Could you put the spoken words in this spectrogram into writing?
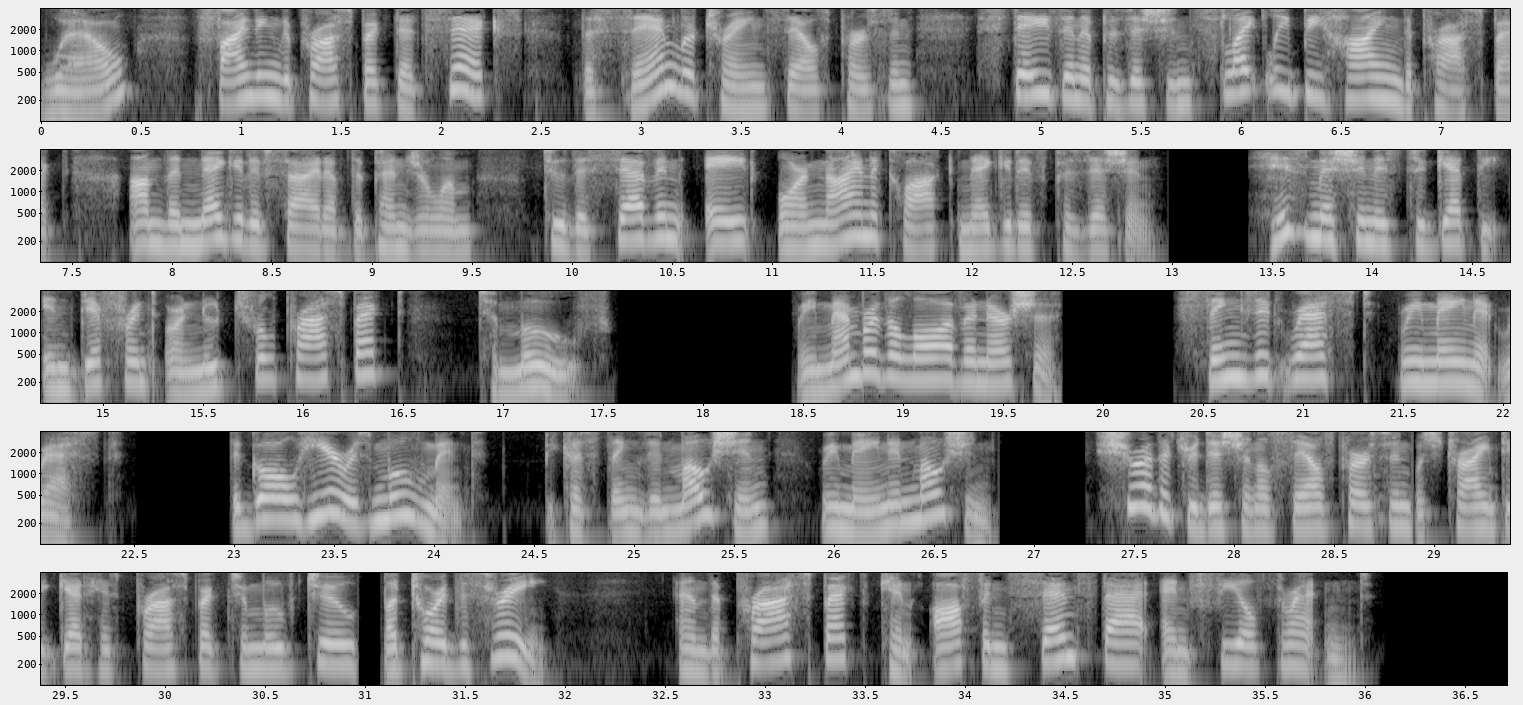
Well, finding the prospect at 6, the Sandler trained salesperson stays in a position slightly behind the prospect on the negative side of the pendulum to the 7, 8, or 9 o'clock negative position. His mission is to get the indifferent or neutral prospect to move. Remember the law of inertia. Things at rest remain at rest. The goal here is movement, because things in motion remain in motion. Sure, the traditional salesperson was trying to get his prospect to move too, but toward the three. And the prospect can often sense that and feel threatened.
